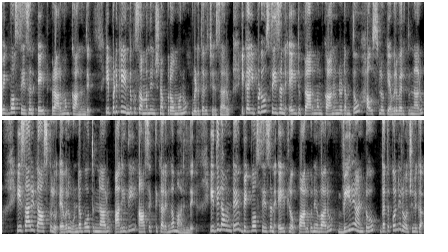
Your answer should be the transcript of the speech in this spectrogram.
బిగ్ బాస్ సీజన్ ఎయిట్ ప్రారంభం కానుంది. ఇప్పటికే ఇందుకు సంబంధించిన ప్రోమోను విడుదల చేశారు. ఇక ఇప్పుడు సీజన్ ఎయిట్ ప్రారంభం కానుండటంతో హౌస్లోకి ఎవరు వెళ్తున్నారు? ఈసారి టాస్కులు ఎవరు ఉండబోతున్నారు అనేది ఆసక్తికరంగా మారింది. ఇదిలా ఉంటే బిగ్ బాస్ సీజన్ ఎయిట్లో పాల్గొనేవారు వీరే అంటూ గత కొన్ని రోజులుగా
